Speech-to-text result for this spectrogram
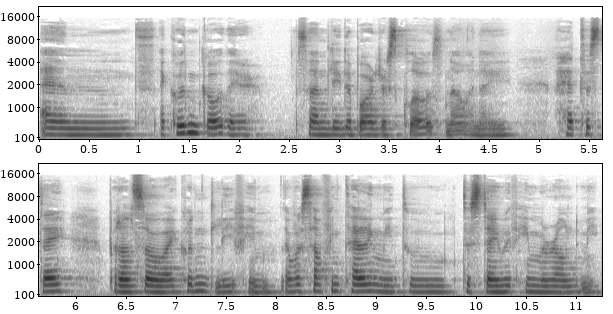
And I couldn't go there. Suddenly the borders closed now and I, I had to stay. But also I couldn't leave him. There was something telling me to, to stay with him around me.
